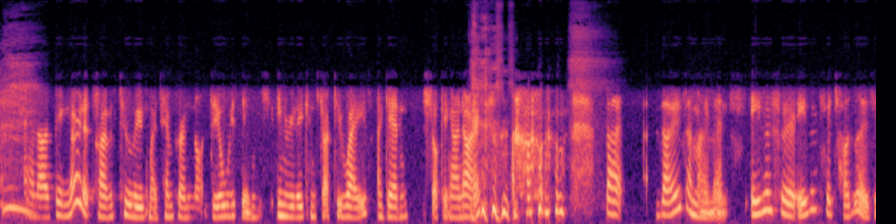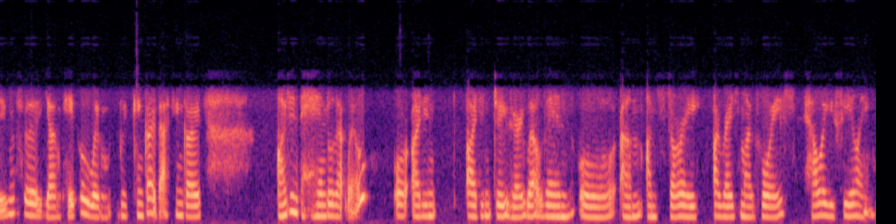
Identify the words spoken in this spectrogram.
and I've been known at times to lose my temper and not deal with things in really constructive ways. Again, shocking, I know. but those are moments, even for even for toddlers, even for young people, when we can go back and go, I didn't handle that well, or I didn't I didn't do very well then, or um, I'm sorry, I raised my voice. How are you feeling?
